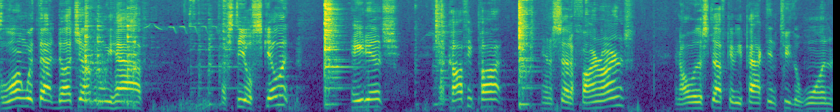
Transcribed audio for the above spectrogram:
Along with that Dutch oven we have a steel skillet, 8 inch, a coffee pot, and a set of fire irons. And all of this stuff can be packed into the one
